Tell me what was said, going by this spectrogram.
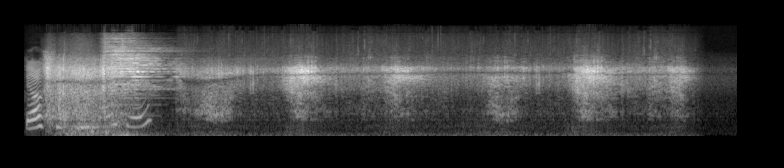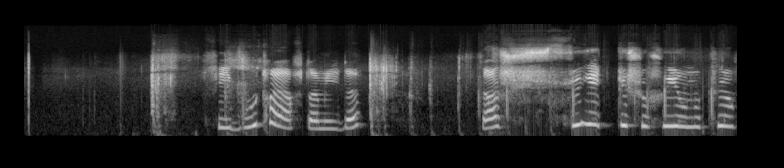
Ya şu nerede? Şey bu tarafta mıydı? Ya sürekli şu fiyi unutuyorum.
